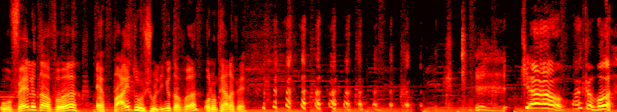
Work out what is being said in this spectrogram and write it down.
O velho da van é pai do Julinho da van ou não tem nada a ver? Tchau! Acabou!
